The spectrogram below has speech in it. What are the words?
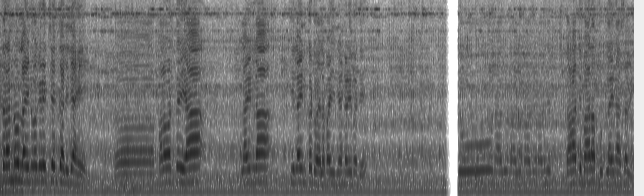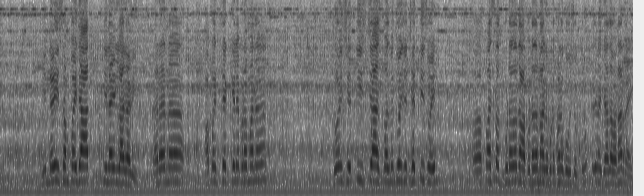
मित्रांनो लाईन वगैरे चेंज झालेली आहे. मला वाटतं ह्या लाईनला ती लाईन कट व्हायला पाहिजे या नळीमध्ये. अजून अजून अजून अजून अजून दहा ते बारा फूट लाईन असावी. ही नळी संपायच्या आत ती लाईन लागावी. कारण आपण चेक केल्याप्रमाणे दोनशे तीसच्या आसपास म्हणजे दोनशे छत्तीस होईल. पाच सात फुटाचा दहा फुटाचा मागे पुढे फरक होऊ शकतो. त्याच्यामुळे जादा होणार नाही.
